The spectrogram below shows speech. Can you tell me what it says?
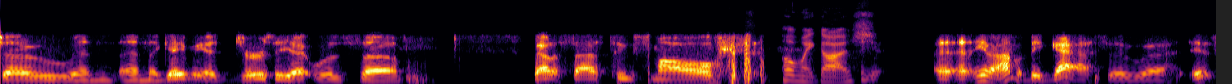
show and and they gave me a jersey that was uh about a size too small oh my gosh and, and, you know i'm a big guy so uh it's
